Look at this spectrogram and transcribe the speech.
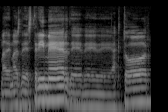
Además de streamer, de actor.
